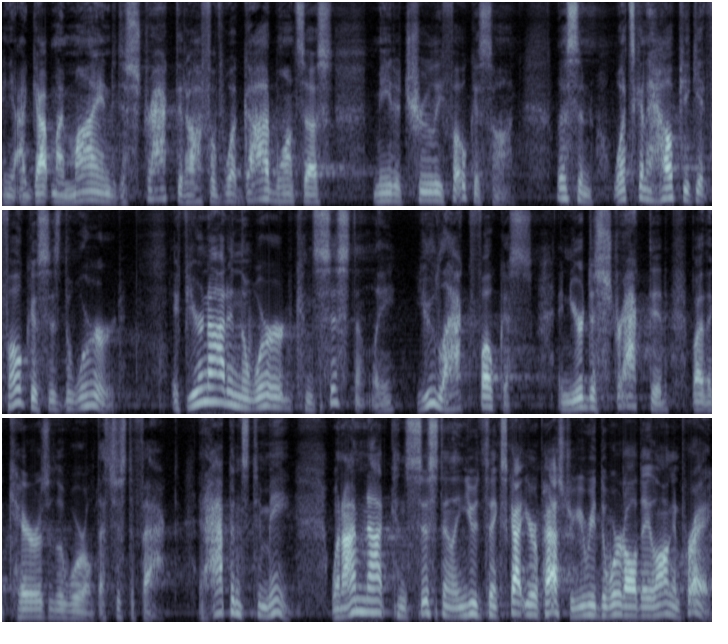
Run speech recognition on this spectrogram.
and I got my mind distracted off of what God wants us, me to truly focus on. Listen, what's going to help you get focus is the Word. If you're not in the Word consistently, you lack focus and you're distracted by the cares of the world. That's just a fact. It happens to me. When I'm not consistently, and you'd think, Scott, you're a pastor, you read the word all day long and pray.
